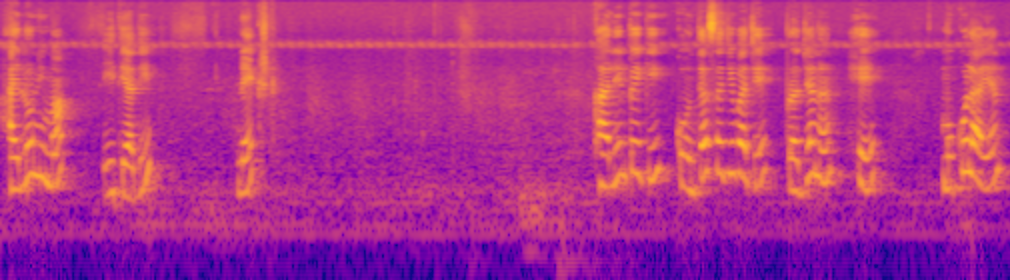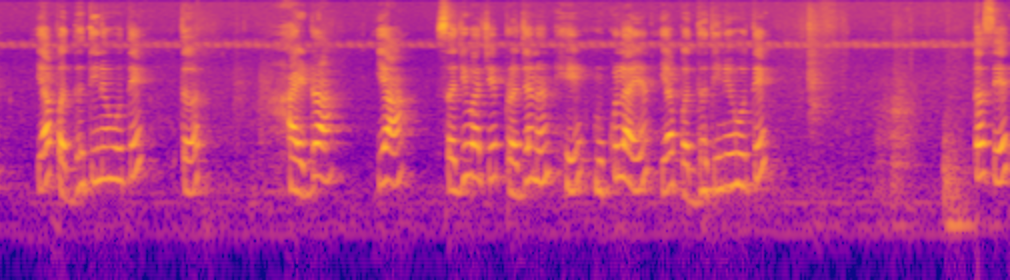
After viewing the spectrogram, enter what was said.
हायलोनिमा इत्यादी. नेक्स्ट खालीलपैकी कोणत्या सजीवाचे प्रजनन हे मुकुलायन या पद्धतीने होते? तर हायड्रा या सजीवाचे प्रजनन हे मुकुलायन या पद्धतीने होते. तसेच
